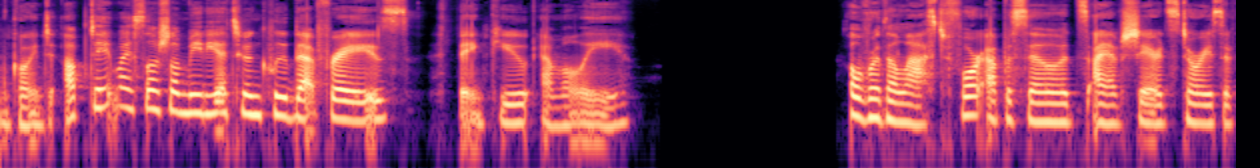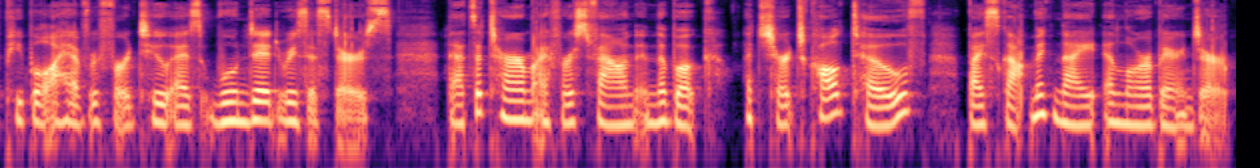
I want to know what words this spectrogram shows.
I'm going to update my social media to include that phrase. Thank you, Emily. Over the last four episodes, I have shared stories of people I have referred to as wounded resisters. That's a term I first found in the book A Church Called Tov by Scot McKnight and Laura Barringer.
